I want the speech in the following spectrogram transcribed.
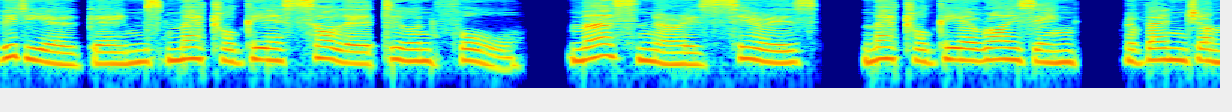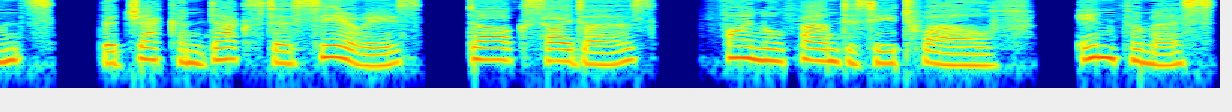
video games Metal Gear Solid 2 and 4, Mercenaries series, Metal Gear Rising, Revengeance, the Jak and Daxter series, Darksiders, Final Fantasy XII, Infamous,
